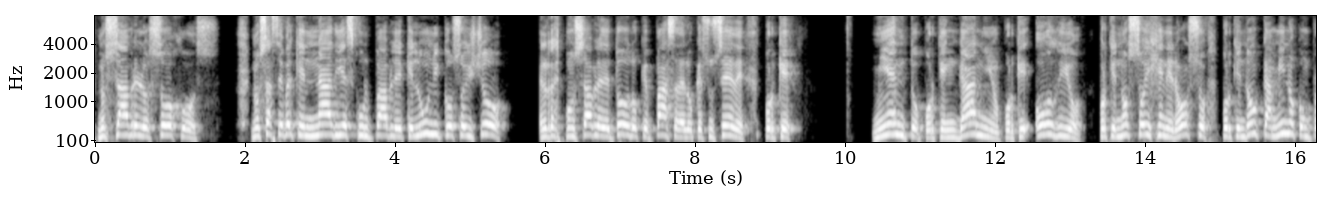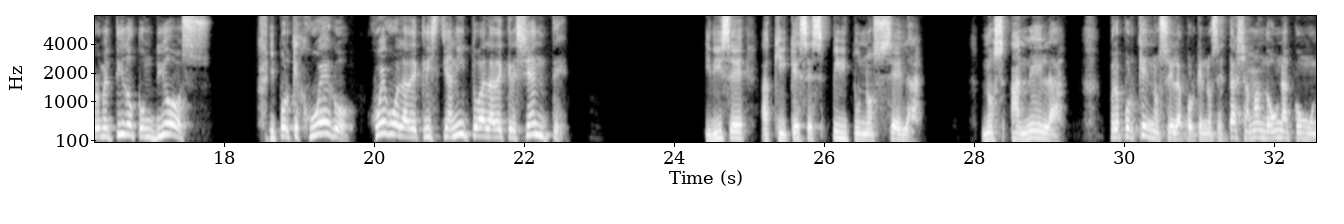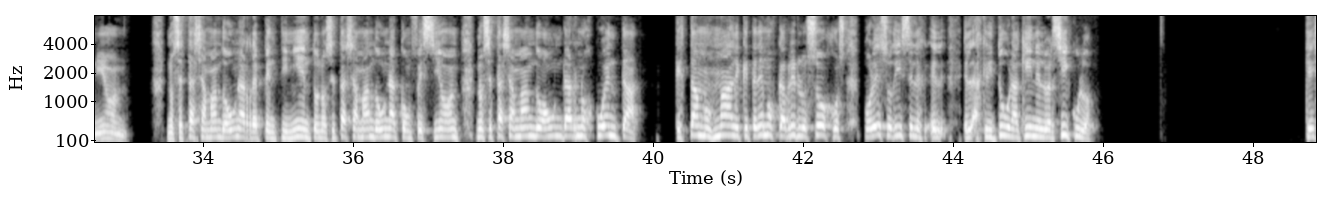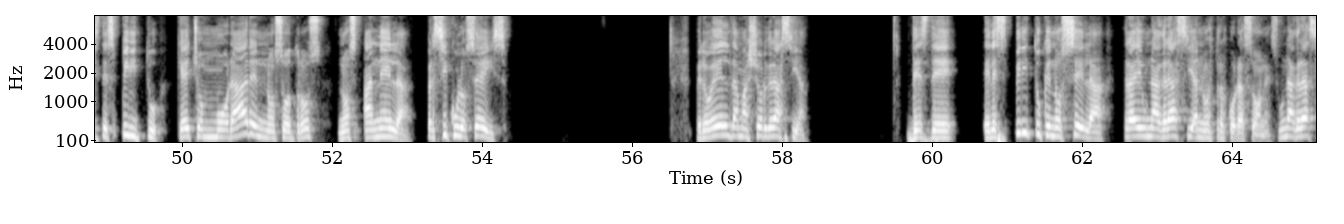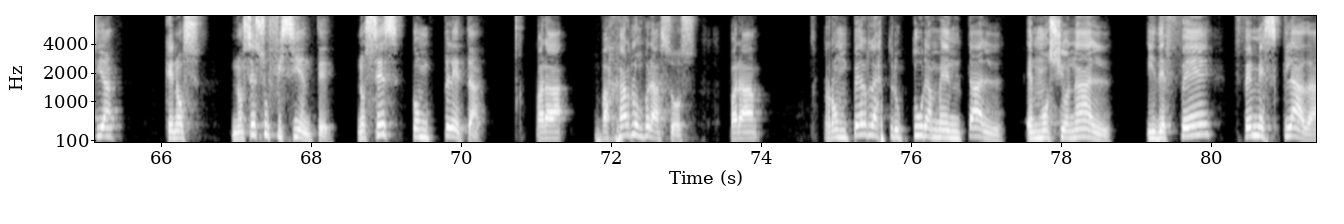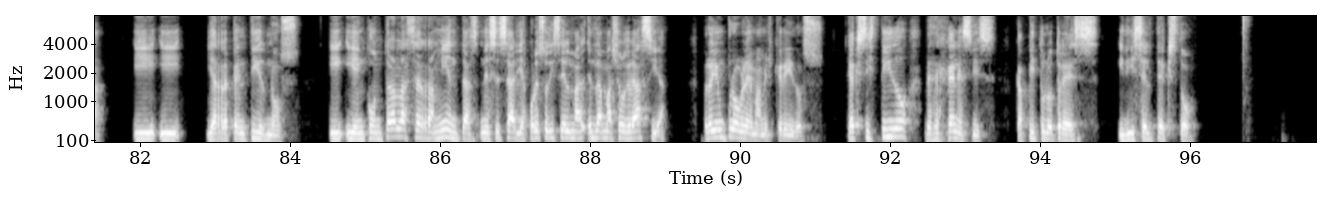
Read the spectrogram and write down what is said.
Nos abre los ojos. Nos hace ver que nadie es culpable, que el único soy yo, el responsable de todo lo que pasa, de lo que sucede, porque miento, porque engaño, porque odio, porque no soy generoso, porque no camino comprometido con Dios y porque juego, juego a la de cristianito, a la de creyente. Y dice aquí que ese espíritu nos cela, nos anhela. ¿Pero por qué nos cela? Porque nos está llamando a una comunión. Nos está llamando a un arrepentimiento, nos está llamando a una confesión, nos está llamando a un darnos cuenta que estamos mal y que tenemos que abrir los ojos. Por eso dice la escritura aquí en el versículo, que este espíritu que ha hecho morar en nosotros nos anhela. Versículo 6. Pero Él da mayor gracia. Desde el Espíritu que nos cela, trae una gracia a nuestros corazones, una gracia que nos, nos es suficiente, nos es completa para bajar los brazos, para romper la estructura mental, emocional y de fe, fe mezclada y, arrepentirnos y, encontrar las herramientas necesarias. Por eso dice él, es la mayor gracia. Pero hay un problema, mis queridos que ha existido desde Génesis capítulo 3 y dice el texto,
